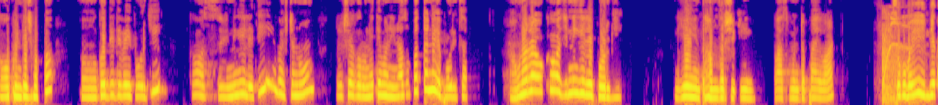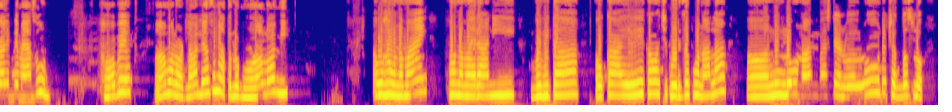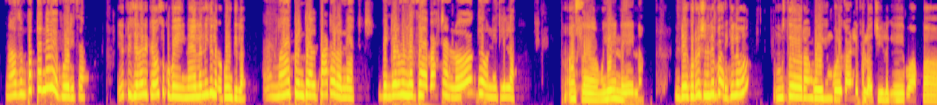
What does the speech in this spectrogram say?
हो पिंटेश पप्पा. कधी ती बाई पोरची कवाची निघेले ती बस स्टँडहून रिक्षा करून येते म्हणे. असं पत्ता नाही आहे पोरीचा. हो ना राव कवाची निघेले पोरगी? येईन थांब जर शिकेन पाच मिनिटं पाय वाट सुख बाई इले काय नाही अजून. हो बे. आम्हाला वाटलं आले असं ना आता लोक म्हणून आलो आम्ही. अहो हो ना माय. हो ना माय राणी. बबिता. अहो काय आहे? कवाची पोरीचा फोन आला. निघलो म्हणून आम्ही बस स्टँडवरून रिक्षात बसलो. अजून पत्ता नाही आहे पोरीचा. ये तुझ्या घरी काय असू बाई न्यायला निघेल का कोणी तिला? माय पिंट्याला पाठवलं नाही पिंट्याला म्हणलं साहेब बस स्टँडला घेऊन ये तिला. असं मग येईन येईन डेकोरेशन लय भारी केलं हो. मस्त रांगोळी गिंगोळी काढली फुलाची. लगे बापा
